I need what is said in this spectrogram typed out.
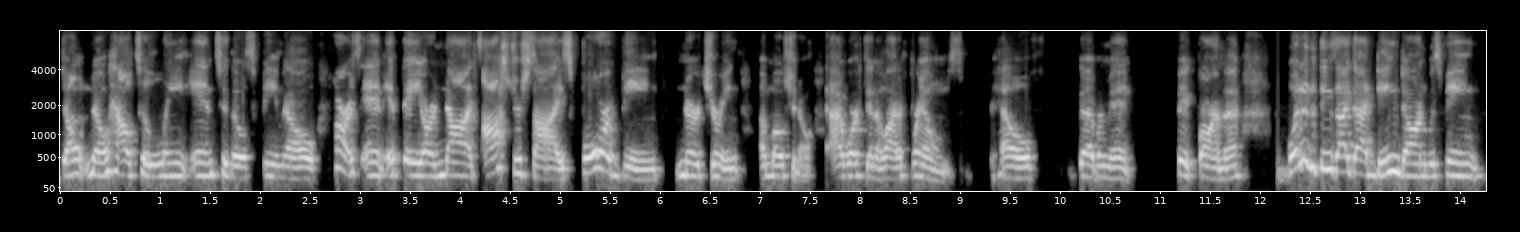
don't know how to lean into those female parts and if they are not ostracized for being nurturing emotional i worked in a lot of realms health government big pharma one of the things i got dinged on was being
